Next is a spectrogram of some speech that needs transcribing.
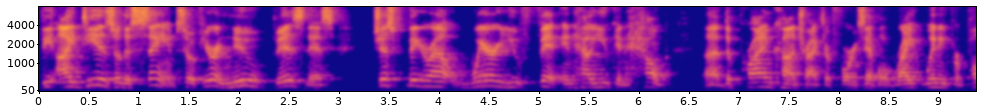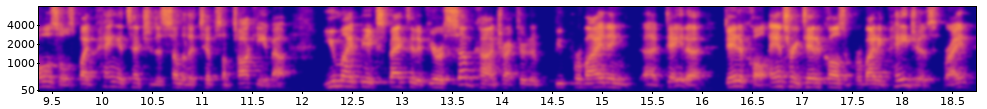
the ideas are the same. So if you're a new business, just figure out where you fit and how you can help uh, the prime contractor, for example, write winning proposals by paying attention to some of the tips I'm talking about. You might be expected, if you're a subcontractor, to be providing uh, data, data call, answering data calls and providing pages, right?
